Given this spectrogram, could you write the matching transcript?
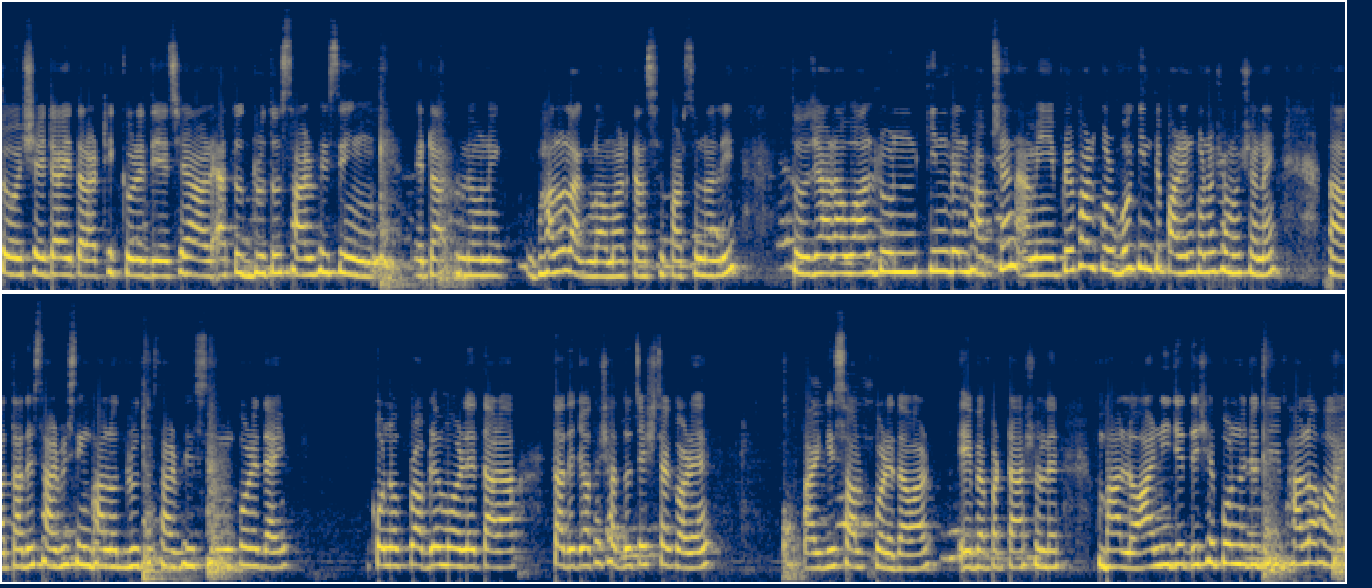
তো সেটাই তারা ঠিক করে দিয়েছে, আর এত দ্রুত সার্ভিসিং এটা আসলে অনেক ভালো লাগল আমার কাছে পার্সোনালি তো যারা ওয়ালটন কিনবেন ভাবছেন, আমি প্রেফার করব কিনতে পারেন, কোনো সমস্যা নাই। তাদের সার্ভিসিং ভালো, দ্রুত সার্ভিসিং করে দেয়। কোনো প্রবলেম হলে তারা তাদের যথাসাধ্য চেষ্টা করে আর কি সলভ করে দেওয়ার। এই ব্যাপারটা আসলে ভালো। আর নিজের দেশের পণ্য যদি ভালো হয়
